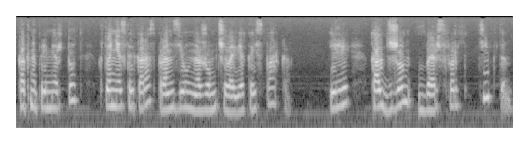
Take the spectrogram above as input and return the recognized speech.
Как, например, тот, кто несколько раз пронзил ножом человека из парка. Или как Джон Берсфорд Типтон,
